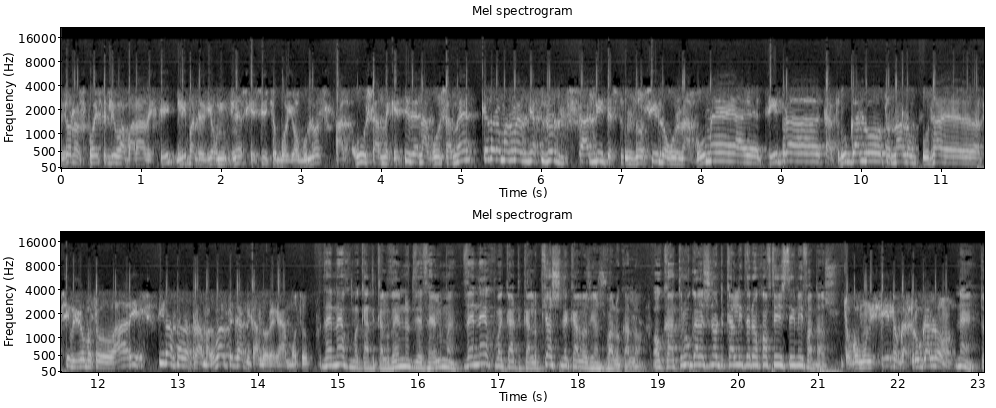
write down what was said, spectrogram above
Εδώ να σου πω, είστε λίγο απαράδεκτοι. Λείπατε δύο μήνες και εσείς και ο Μπογιόπουλος. Ακούσαμε και τι δεν ακούσαμε. Και τώρα μας βάζετε για αυτούς όλους τους αλήτες, τους δοσύλλογους να πούμε. ε, Τσίπρα, Κατρούγκαλο, τον άλλο που θα ε, ψήφιζε όμως ο Άρης. Τι είναι αυτά τα πράγματα. Βάλτε κάτι καλό, ρε γάμο του. Δεν έχουμε κάτι καλό, δεν είναι ότι δεν θέλουμε. Δεν έχουμε κάτι καλό. Ποιος είναι καλός για να σου βάλω καλό; Ο Κατρούγκαλος είναι ότι καλύτερο έχω αυτή τη στιγμή, φαντάσου. Το κομμουνιστή, τον Κατρούγκαλο; Ναι, το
